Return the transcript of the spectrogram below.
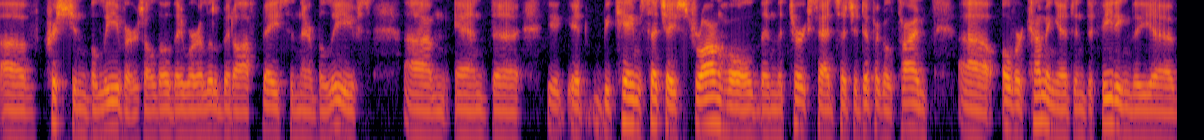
of Christian believers, although they were a little bit off base in their beliefs. Um, and uh, it, it, became such a stronghold, and the Turks had such a difficult time uh, overcoming it and defeating the uh,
